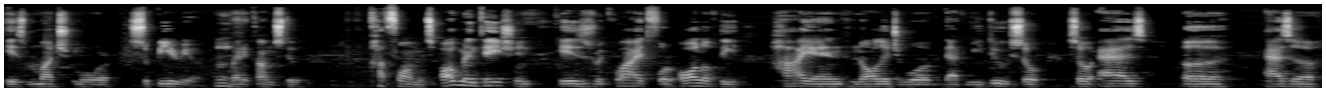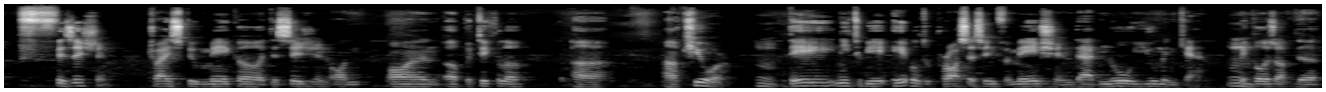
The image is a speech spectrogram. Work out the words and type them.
is much more superior hmm. when it comes to performance. Augmentation is required for all of the high-end knowledge work that we do. So, so as a as a physician tries to make a decision on on a particular uh, uh, cure, they need to be able to process information that no human can because of the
